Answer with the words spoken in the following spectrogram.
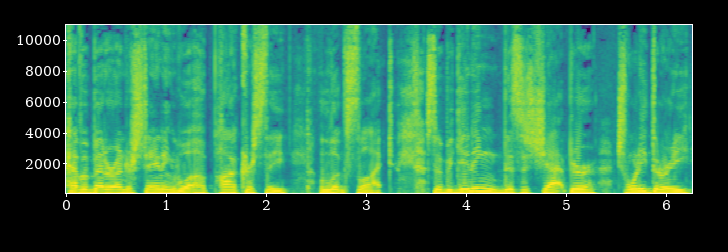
have a better understanding of what hypocrisy looks like. So beginning, this is chapter 23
